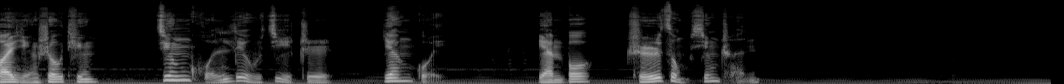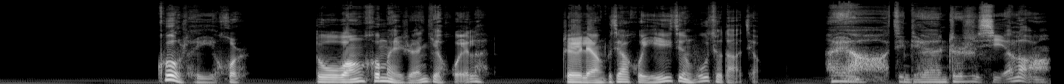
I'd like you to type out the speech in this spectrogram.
欢迎收听《惊魂六记之烟鬼》，演播：持纵星辰。过了一会儿，赌王和美人也回来了。这两个家伙一进屋就大叫：“哎呀，今天真是邪了啊！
